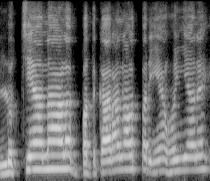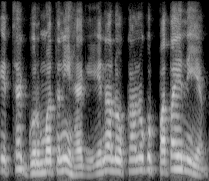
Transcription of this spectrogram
ਲੁੱਚਿਆਂ ਨਾਲ, ਬਦਕਾਰਾਂ ਨਾਲ ਭਰੀਆਂ ਹੋਈਆਂ ਨੇ। ਇੱਥੇ ਗੁਰਮਤ ਨਹੀਂ ਹੈਗੀ। ਇਹਨਾਂ ਲੋਕਾਂ ਨੂੰ ਕੋਈ ਪਤਾ ਹੀ ਨਹੀਂ ਹੈ।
